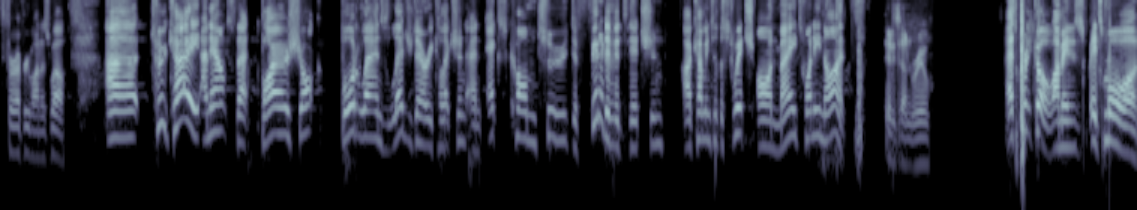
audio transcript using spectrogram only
for everyone as well. Uh, 2K announced that Bioshock, Borderlands Legendary Collection, and XCOM 2 Definitive Edition are coming to the Switch on May 29th. It is unreal. That's pretty cool. I mean, it's it's more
